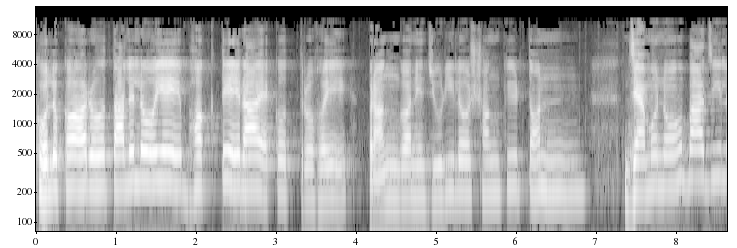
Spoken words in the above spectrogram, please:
খোল কর তাল লয়ে ভক্তেরা একত্র হয়ে প্রাঙ্গণে জুড়িল সংকীর্তন। যেমন বাজিল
